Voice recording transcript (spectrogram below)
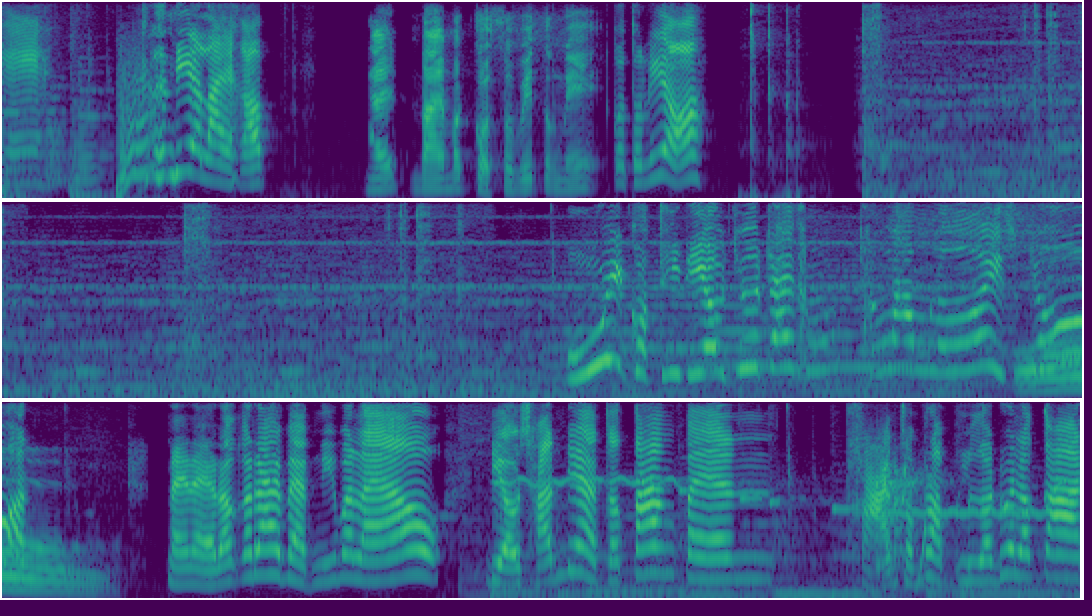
ไง แล้วนี่อะไรครับ นายนายมากดสวิตช์ตรงนี้ กดตัวนี้เหรอ อุ้ยกดทีเดียวยืดได้ทั้งทั้งลำเลย สุดยอด ไหนๆเราก็ได้แบบนี้มาแล้ว เดี๋ยวฉันเนี่ยจะตั้งเป็น ฐานสำหรับเรือด้วยละกัน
